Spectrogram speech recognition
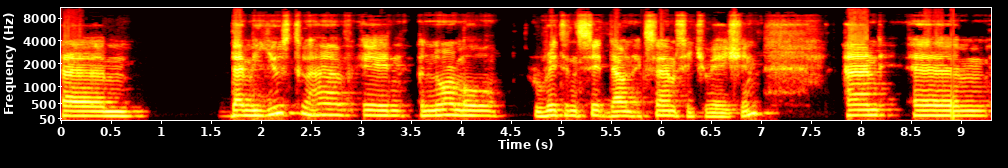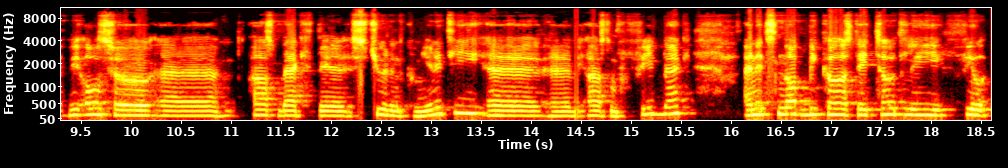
um, than we used to have in a normal written sit-down exam situation. And um, we also uh, asked back the student community, uh, uh, we asked them for feedback, and it's not because they totally feel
